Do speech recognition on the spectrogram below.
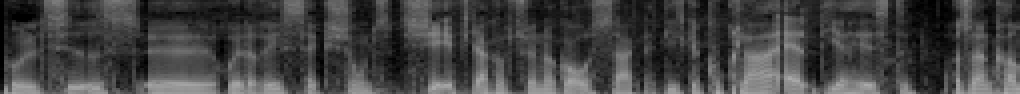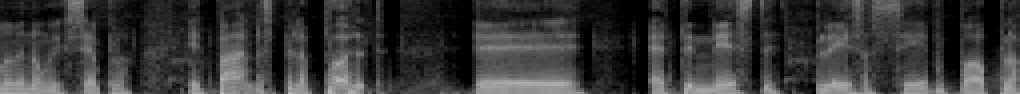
politiets øh, rytterisektionschef Jakob Søndergaard sagt, at de skal kunne klare alt de her heste. Og så er han kommet med nogle eksempler. Et barn, der spiller bold, øh, at det næste blæser sæbebobler.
